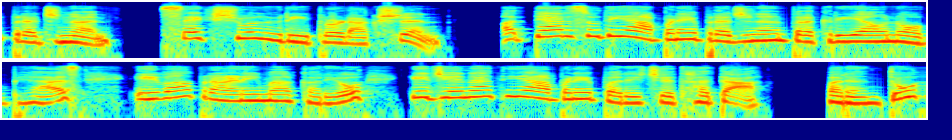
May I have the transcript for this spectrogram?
પ્રજનન સેક્સ્યુઅલ રિપ્રોડક્શન અત્યાર સુધી આપણે પ્રજનન પ્રક્રિયાઓનો અભ્યાસ એવા પ્રાણીમાં કર્યો કે જેનાથી આપણે પરિચિત હતા. પરંતુ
